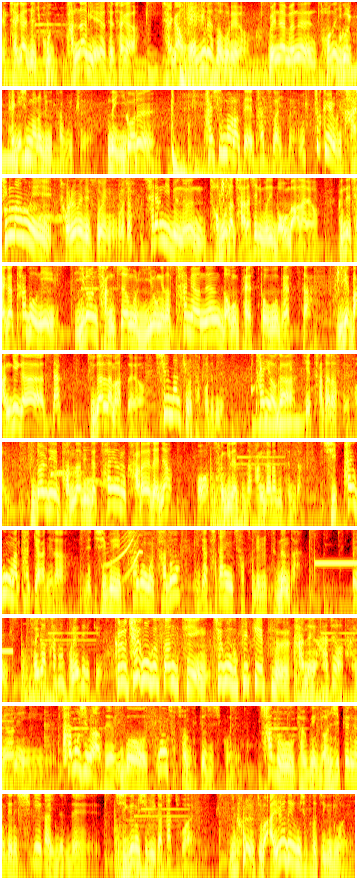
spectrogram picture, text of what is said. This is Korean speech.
네, 제가 이제 곧 반납이에요, 제 차가. 제가 억울해서 그래요. 왜냐면은 저는 이걸 120만 원 주고 타고 있어요. 근데 이거를 80만 원대에 탈 수가 있어요. 어떻게 이렇게 40만 원이 저렴해질 수가 있는 거죠? 차량 리뷰는 저보다 잘하시는 분이 너무 많아요. 근데 제가 타보니 이런 장점을 이용해서 타면은 너무 베스트 오브 베스트다. 이게 만기가 딱 두 달 남았어요. 7만 킬로 탔거든요. 타이어가 뒤에 다 달았어요, 거의. 두 달 뒤에 반납인데 타이어를 갈아야 되냐? 어, 장기 렌트는 안 갈아도 된다. G80만 탈 게 아니라 이제 GV80을 타도 이제 사장님 차 소리를 듣는다. 저희가 사서 보내드릴게요. 그리고 최고급 썬팅, 최고급 PPF. 가능하죠, 당연히. 타보시면 아세요. 이거 승용차처럼 느껴지실 거예요. 차도 결국엔 연식 변경되는 시기가 있는데 지금 시기가 딱 좋아요. 이거를 좀 알려드리고 싶어서 찍은 거예요.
